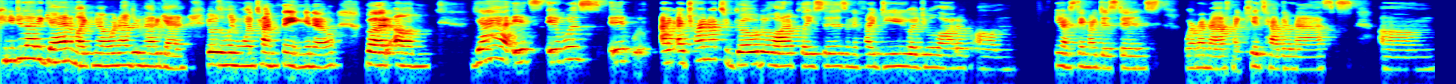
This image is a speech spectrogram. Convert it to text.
Can you do that again? I'm like no we're not doing that again. It was only one time thing you know? But um, yeah it's it was it I, I try not to go to a lot of places and if i do i do a lot of um, you know i stay my distance wear my mask my kids have their masks um,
